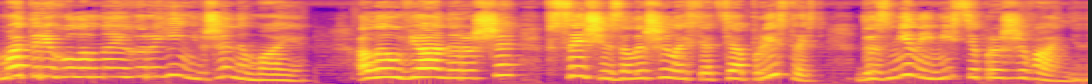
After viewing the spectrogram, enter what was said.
Матері головної героїні вже немає, але у Віани Роше все ще залишилася ця пристрасть до зміни місця проживання.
